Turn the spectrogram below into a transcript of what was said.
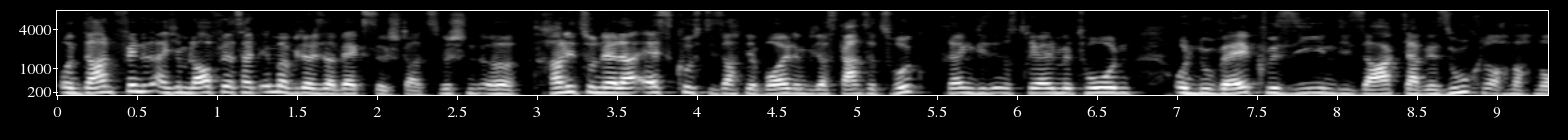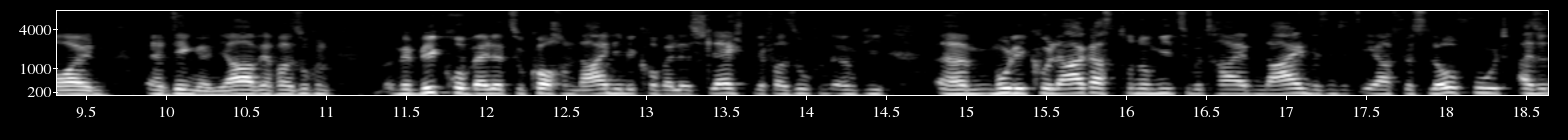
Und dann findet eigentlich im Laufe der Zeit immer wieder dieser Wechsel statt zwischen äh, traditioneller Eskus, die sagt, wir wollen irgendwie das Ganze zurückdrängen, diese industriellen Methoden, und Nouvelle Cuisine, die sagt, ja, wir suchen auch nach neuen äh, Dingen. Ja, wir versuchen mit Mikrowelle zu kochen. Nein, die Mikrowelle ist schlecht. Wir versuchen irgendwie ähm, Molekulargastronomie zu betreiben. Nein, wir sind jetzt eher für Slow Food. Also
